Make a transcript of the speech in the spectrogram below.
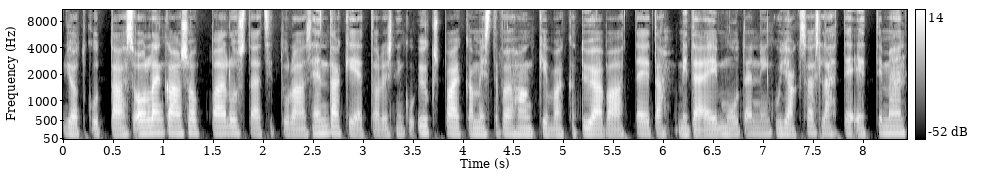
jotkut taas ollenkaan shoppailusta, että sitten tullaan sen takia, että olisi niinku yksi paikka, mistä voi hankkia vaikka työvaatteita, mitä ei muuten niinku jaksaisi lähteä etsimään.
